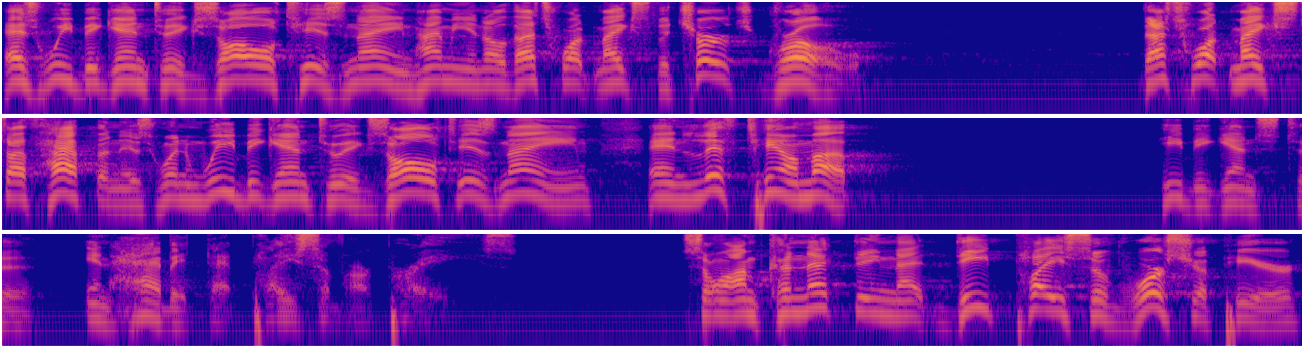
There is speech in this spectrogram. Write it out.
as we begin to exalt his name. How many you know that's what makes the church grow? That's what makes stuff happen is when we begin to exalt his name and lift him up, he begins to inhabit that place of our praise. So I'm connecting that deep place of worship here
